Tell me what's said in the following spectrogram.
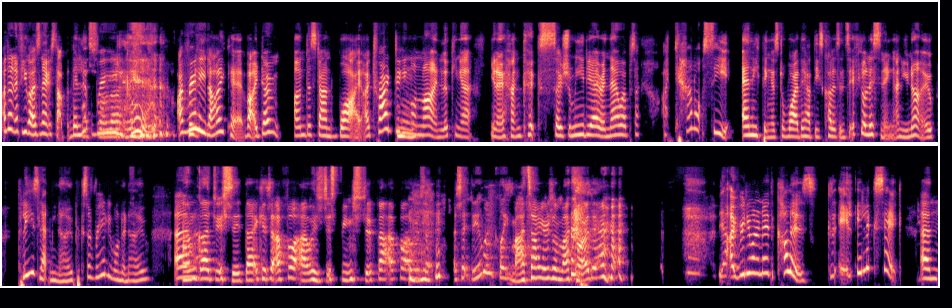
I don't know if you guys noticed that, but they look really that, cool. I really like it, but I don't understand why. I tried digging mm. online, looking at, you know, Hankook's social media and their website. I cannot see anything as to why they have these colors in. So if you're listening and you know, please let me know because I really want to know. Um, I'm glad you said that because I thought I was just being stupid. I thought I was like, I was like, they look like my tires on my car there. yeah, I really want to know the colors because it, it looks sick. Um,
